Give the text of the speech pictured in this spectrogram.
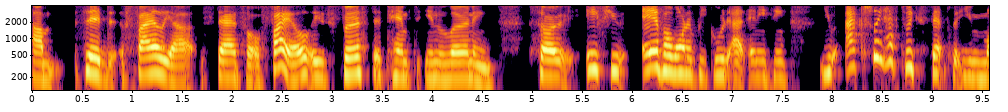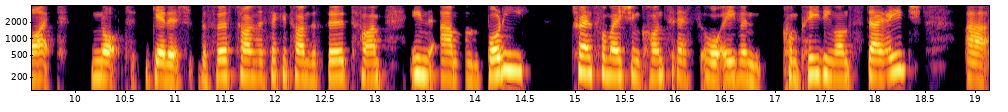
um, said failure stands for fail is first attempt in learning. So if you ever want to be good at anything, you actually have to accept that you might not get it the first time, the second time, the third time in um, body transformation contests or even competing on stage uh,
